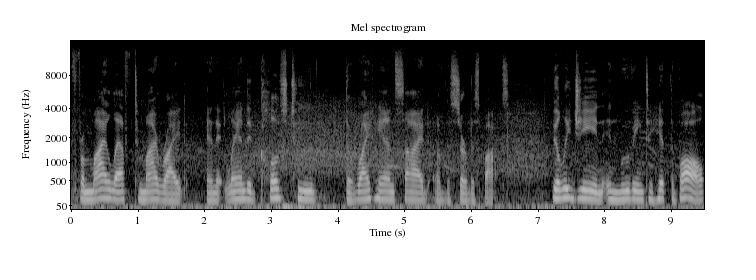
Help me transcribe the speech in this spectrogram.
from my left to my right and it landed close to the right hand side of the service box. Billie Jean, in moving to hit the ball,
